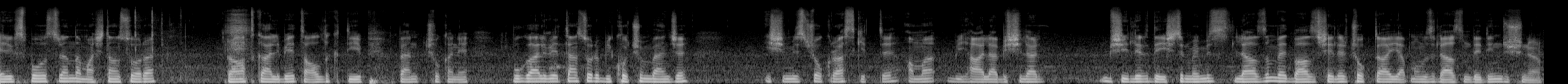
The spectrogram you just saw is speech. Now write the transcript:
Eric Spoelstra'nın da maçtan sonra rahat galibiyet aldık deyip ben çok hani bu galibiyetten sonra bir koçun bence işimiz çok rast gitti ama bir hala bir şeyler bir şeyleri değiştirmemiz lazım ve bazı şeyleri çok daha iyi yapmamız lazım dediğini düşünüyorum.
